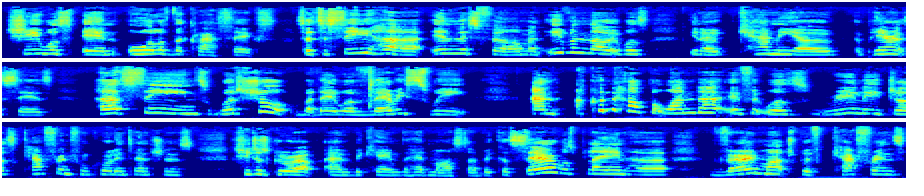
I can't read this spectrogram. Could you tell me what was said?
She was in all of the classics. So to see her in this film, and even though it was, you know, cameo appearances, her scenes were short, but they were very sweet. And I couldn't help but wonder if it was really just Kathryn from Cruel Intentions. She just grew up and became the headmaster because Sarah was playing her very much with Kathryn's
